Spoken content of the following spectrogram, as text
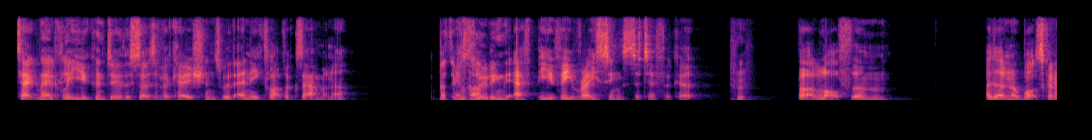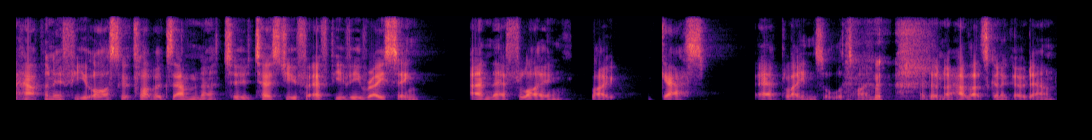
technically, you can do the certifications with any club examiner, But the club, including the FPV racing certificate. But a lot of them, I don't know what's going to happen if you ask a club examiner to test you for FPV racing and they're flying like gas airplanes all the time. I don't know how that's going to go down.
